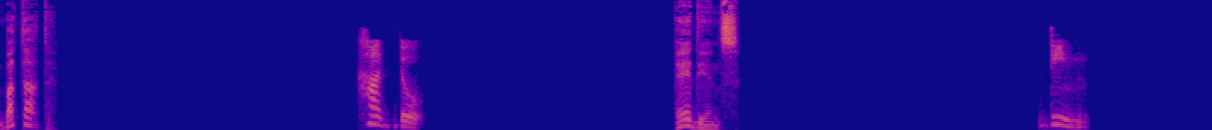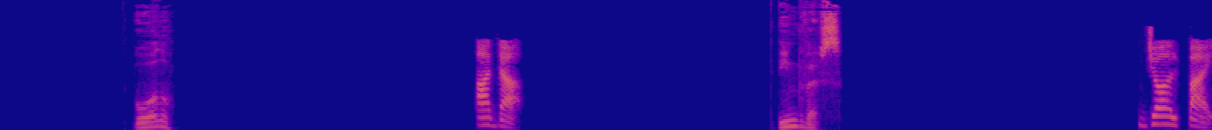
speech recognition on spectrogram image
batāte, খাদ্য ēdiens, ডিম olu, আদা ingvers, জলপাই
